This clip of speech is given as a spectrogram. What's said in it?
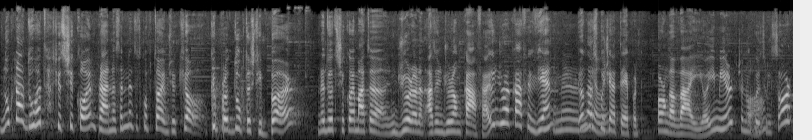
Nuk na duhet që të shikojmë, pra nëse ne do të kuptojmë që kjo, ky produkt është i bërë, ne duhet të shikojmë atë ngjyrën, atë ngjyrën kafe. Ajo ngjyra kafe vjen jo nga skuqja e tepërt, por nga vaji jo i mirë, që nuk, po, është cilësor,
